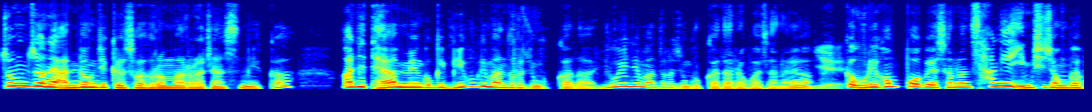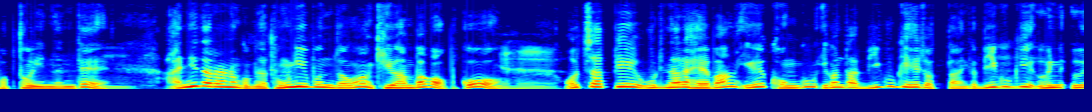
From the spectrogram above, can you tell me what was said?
좀 전에 안병직 교수가 그런 말을 하지 않습니까? 아니 대한민국이 미국이 만들어준 국가다, 유엔이 만들어준 국가다라고 하잖아요. 예. 그러니까 우리 헌법에서는 상해 임시정부의 법통이 있는데 음. 아니다라는 겁니다. 독립운동은 기여한 바가 없고 예헤. 어차피 우리나라 해방 이게 건국 이건 다 미국이 해줬다. 그러니까 미국이 음. 은, 은,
